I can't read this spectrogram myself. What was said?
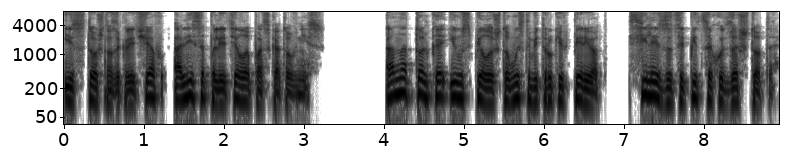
Истошно закричав, Алиса полетела по скату вниз. Она только и успела что выставить руки вперед, силясь зацепиться хоть за что-то.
